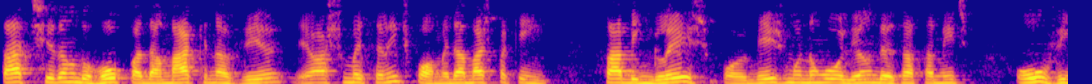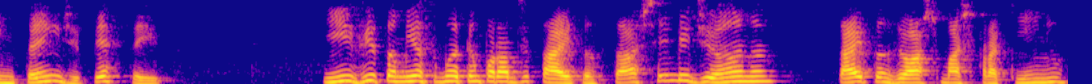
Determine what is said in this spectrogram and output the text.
Tá tirando roupa da máquina, ver. Eu acho uma excelente forma. Ainda mais para quem sabe inglês, pô, mesmo não olhando exatamente, ouve entende, perfeito. E vi também a segunda temporada de Titans, tá? Achei mediana. Titans eu acho mais fraquinho.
